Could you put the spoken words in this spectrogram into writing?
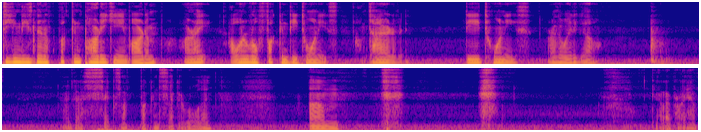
D and D's not a fucking party game, Artem. All right. I want to roll fucking d20s. I'm tired of it. D20s are the way to go. I got a six. I fucking suck at rolling. Um. God, I probably have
